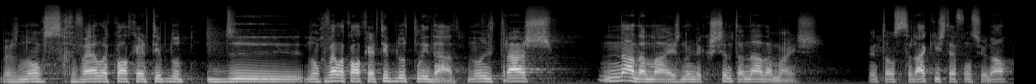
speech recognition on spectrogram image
mas não se revela qualquer tipo de, de, não revela qualquer tipo de utilidade, não lhe traz nada mais, não lhe acrescenta nada mais. Então, será que isto é funcional?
